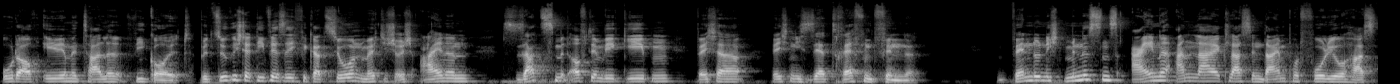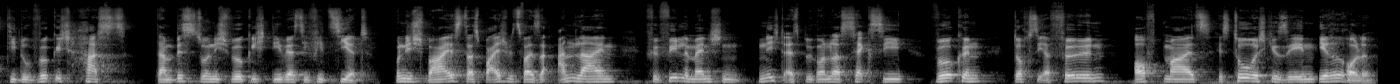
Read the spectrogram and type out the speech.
oder auch Edelmetalle wie Gold. Bezüglich der Diversifikation möchte ich euch einen Satz mit auf den Weg geben, welcher, welchen ich sehr treffend finde. Wenn du nicht mindestens eine Anlageklasse in deinem Portfolio hast, die du wirklich hast, dann bist du nicht wirklich diversifiziert. Und ich weiß, dass beispielsweise Anleihen für viele Menschen nicht als besonders sexy wirken, doch sie erfüllen oftmals historisch gesehen ihre Rolle.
